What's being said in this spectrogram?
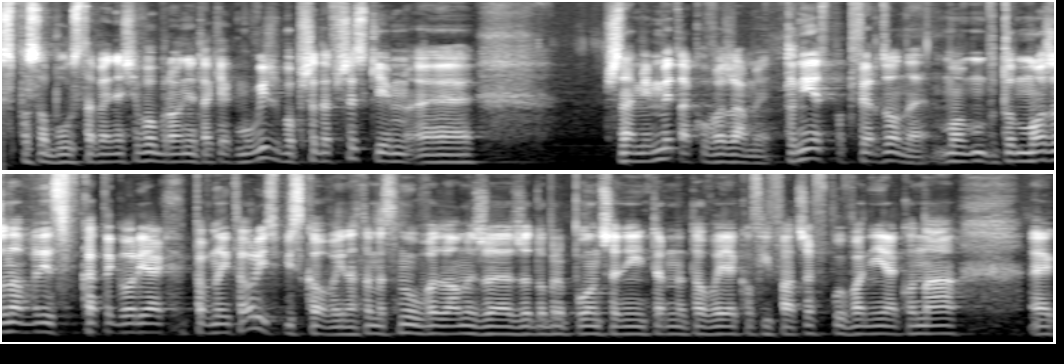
sposobu ustawiania się w obronie, tak jak mówisz, bo przede wszystkim e, Przynajmniej my tak uważamy. To nie jest potwierdzone. To może nawet jest w kategoriach pewnej teorii spiskowej, natomiast my uważamy, że, że dobre połączenie internetowe jako fifacze wpływa niejako na e,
